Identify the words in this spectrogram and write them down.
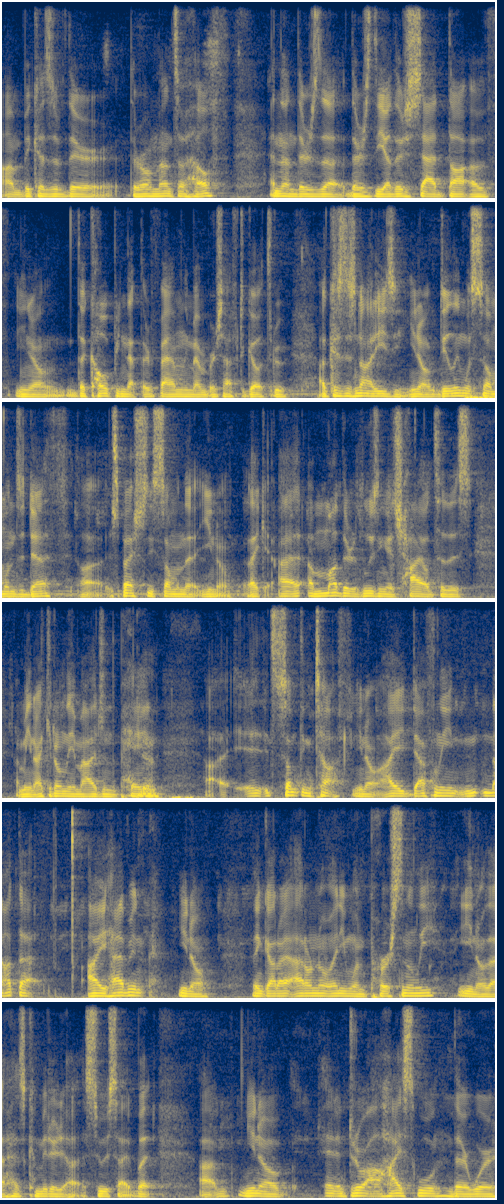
um, because of their their own mental health, and then there's the there's the other sad thought of you know the coping that their family members have to go through, because it's not easy. You know, dealing with someone's death, uh, especially someone that you know, like a, a mother losing a child to this. I mean, I can only imagine the pain. Uh, it- it's something tough. You know, I definitely not that I haven't. You know, thank God I, I don't know anyone personally. You know that has committed uh, suicide, but um, you know, and throughout high school there were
